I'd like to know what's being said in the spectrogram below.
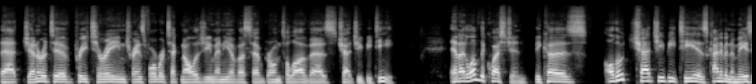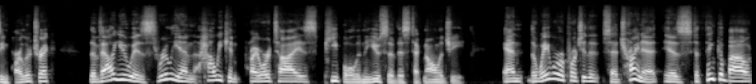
that generative pre trained transformer technology many of us have grown to love as ChatGPT. And I love the question because although ChatGPT is kind of an amazing parlor trick, the value is really in how we can prioritize people in the use of this technology. And the way we're approaching this at TriNet is to think about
